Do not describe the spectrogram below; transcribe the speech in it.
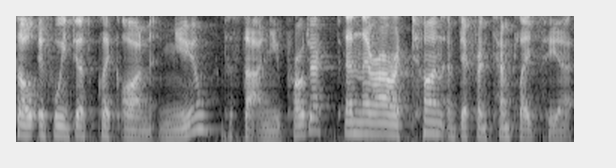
So if we just click on new to start a new project, then there are a ton of different templates here,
